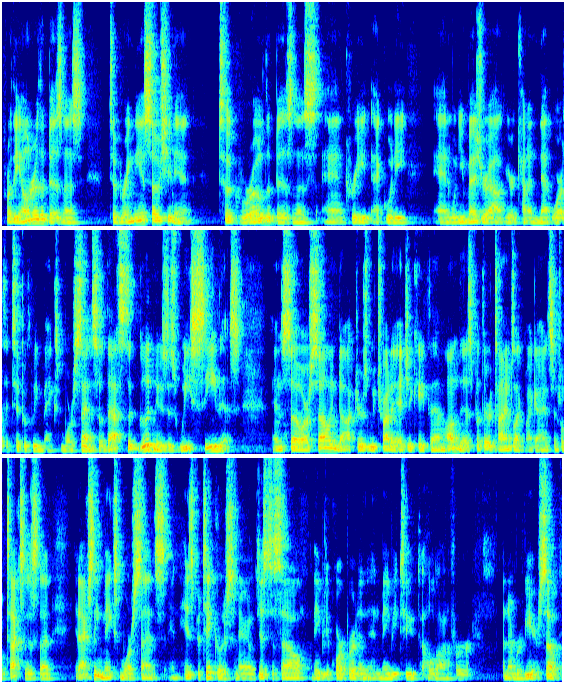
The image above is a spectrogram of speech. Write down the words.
for the owner of the business to bring the associate in to grow the business and create equity. And when you measure out your kind of net worth, it typically makes more sense. So that's the good news is we see this. And so our selling doctors, we try to educate them on this, but there are times like my guy in Central Texas that it actually makes more sense in his particular scenario just to sell maybe to corporate and, and maybe to, to hold on for a number of years. So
